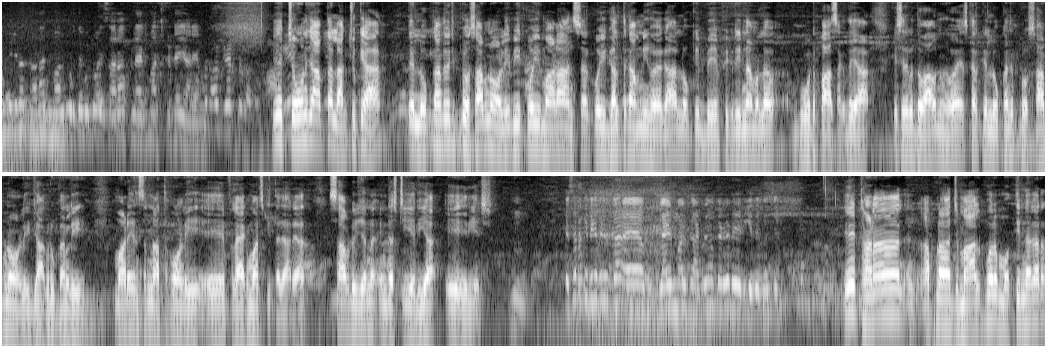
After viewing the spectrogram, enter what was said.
ਚਾਹੋਗੇ ਜਿਹੜਾ ਥਾਣਾ ਜਮਾਲਪੁਰ ਦੇ ਵੱਲੋਂ ਇਹ ਸਾਰਾ ਫਲੈਗ ਮਾਰਚ ਕੱਢਿਆ ਜਾ ਰਿਹਾ ਹੈ ਇਹ ਚੋਣ ਜਾਬਤਾ ਲੱਗ ਚੁੱਕਿਆ ਤੇ ਲੋਕਾਂ ਦੇ ਵਿੱਚ ਭਰੋਸਾ ਬਣਾਉਣ ਲਈ ਵੀ ਕੋਈ ਮਾੜਾ ਆਨਸਰ ਕੋਈ ਗਲਤ ਕੰਮ ਨਹੀਂ ਹੋਏਗਾ। ਲੋਕੀ ਬੇਫਿਕਰੀ ਨਾਲ ਮਤਲਬ ਵੋਟ ਪਾ ਸਕਦੇ ਆ ਕਿਸੇ ਦੇ ਕੋਈ ਦਬਾਅ ਨਹੀਂ ਹੋਇਆ। ਇਸ ਕਰਕੇ ਲੋਕਾਂ 'ਚ ਭਰੋਸਾ ਬਣਾਉਣ ਲਈ ਜਾਗਰੂਕ ਕਰਨ ਲਈ ਮਾੜੇ ਆਨਸਰ ਨੱਥ ਪਾਉਣ ਲਈ ਇਹ ਫਲੈਗ ਮਾਰਚ ਕੀਤਾ ਜਾ ਰਿਹਾ। ਸਬ ਡਿਵੀਜ਼ਨ ਇੰਡਸਟਰੀ ਏਰੀਆ ਇਹ ਏਰੀਆ 'ਚ। ਇਹ ਸਰ ਕਿਤੇ ਕਿਤੇ ਲਾਈਵ ਮਾਰਕ ਕੱਢ ਰਹੇ ਹੋ? ਕਿਹੜੇ ਕਿਹੜੇ ਏਰੀਆ ਦੇ ਵਿੱਚ? ਇਹ ਥਾਣਾ ਆਪਣਾ ਜਮਾਲਪੁਰ ਮੋਤੀ ਨਗਰ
